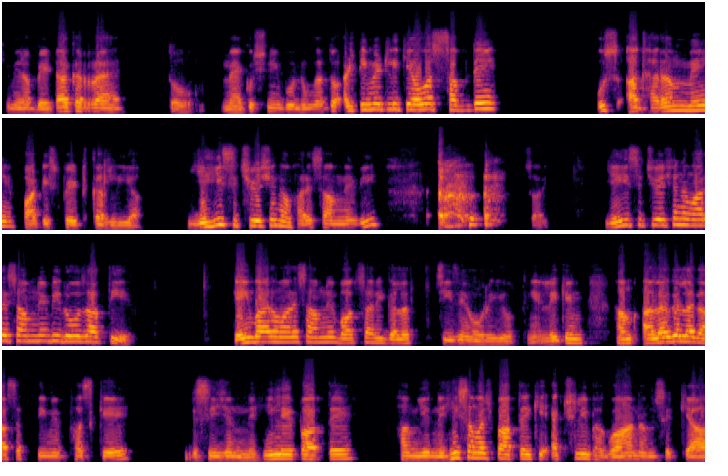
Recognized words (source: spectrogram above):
कि मेरा बेटा कर रहा है तो मैं कुछ नहीं बोलूँगा। तो अल्टीमेटली क्या हुआ? सबने उस अधर्म में पार्टिसिपेट कर लिया। यही सिचुएशन हमारे सामने भी सॉरी यही सिचुएशन हमारे सामने भी रोज आती है। कई बार हमारे सामने बहुत सारी गलत चीज़ें हो रही होती हैं, लेकिन हम अलग अलग आसक्ति में फंस के डिसीज़न नहीं ले पाते, हम ये नहीं समझ पाते कि एक्चुअली भगवान हमसे क्या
